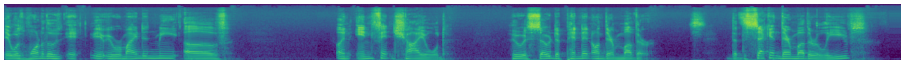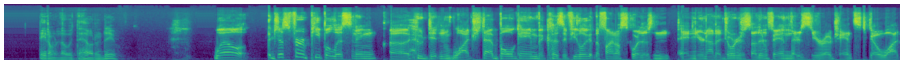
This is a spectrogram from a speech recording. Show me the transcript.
it was one of those. It, it reminded me of an infant child who is so dependent on their mother that the second their mother leaves, they don't know what the hell to do. Well, just for people listening uh, who didn't watch that bowl game, because if you look at the final score, there's n- and you're not a Georgia Southern fan, there's zero chance to go watch,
